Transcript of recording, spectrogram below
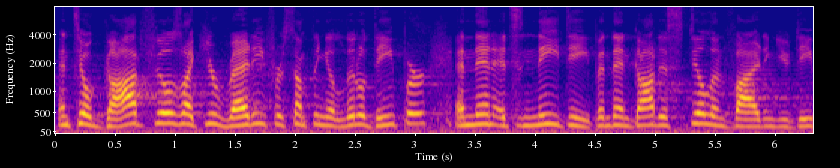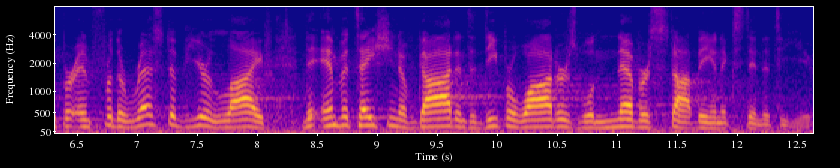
until God feels like you're ready for something a little deeper? And then it's knee deep. And then God is still inviting you deeper. And for the rest of your life, the invitation of God into deeper waters will never stop being extended to you.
